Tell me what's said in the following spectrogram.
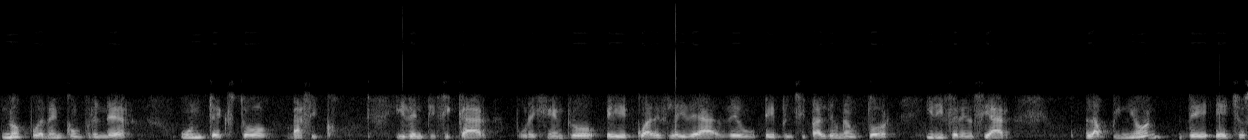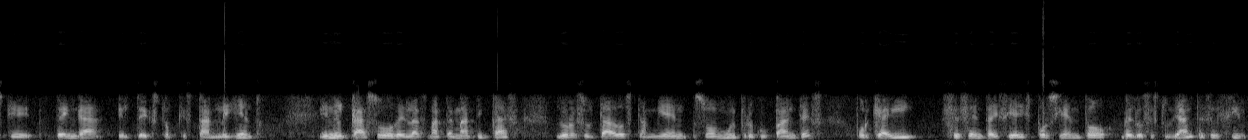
no pueden comprender un texto básico, identificar, por ejemplo, eh, cuál es la idea eh, principal de un autor y diferenciar la opinión de hechos que tenga el texto que están leyendo. En el caso de las matemáticas, los resultados también son muy preocupantes porque hay 66% de los estudiantes, es decir,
